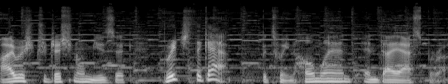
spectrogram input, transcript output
Irish Traditional Music Bridge the Gap Between Homeland and Diaspora.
